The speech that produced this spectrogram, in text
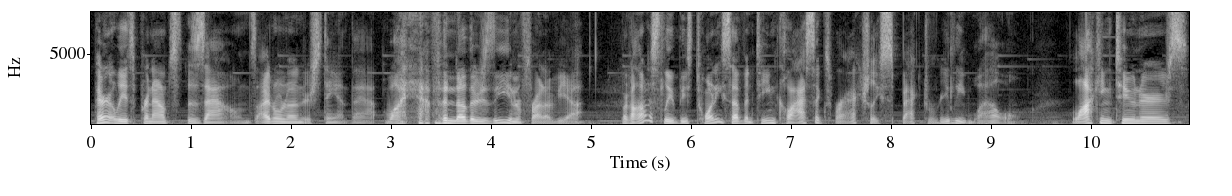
Apparently it's pronounced Zounds. I don't understand that. Why have another Z in front of you? But honestly, these 2017 classics were actually specced really well. Locking tuners,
